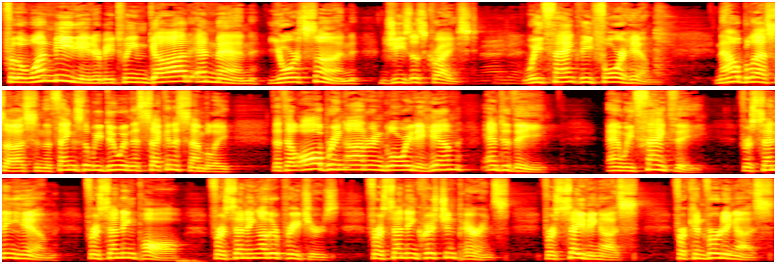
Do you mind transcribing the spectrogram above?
for the one mediator between God and men, your Son, Jesus Christ. Amen. We thank thee for him. Now bless us in the things that we do in this second assembly, that they'll all bring honor and glory to him and to thee. And we thank thee for sending him, for sending Paul, for sending other preachers, for sending Christian parents, for saving us, for converting us,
